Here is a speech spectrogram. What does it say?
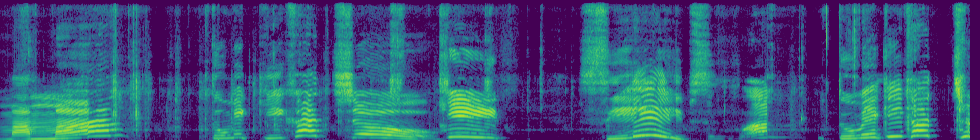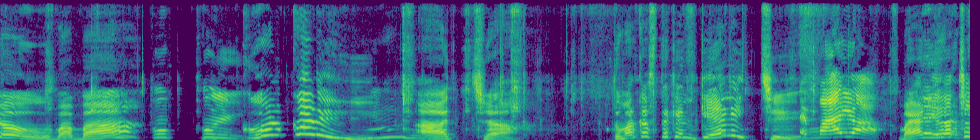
মাম্মা তুমি কি খাচ্ছ? চিপস। তুমি কি খাচ্ছ বাবা? কুরকুরি। আচ্ছা। তোমার কাছ থেকে কে নিচ্ছে? ভাইয়া নিয়ে যাচ্ছে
